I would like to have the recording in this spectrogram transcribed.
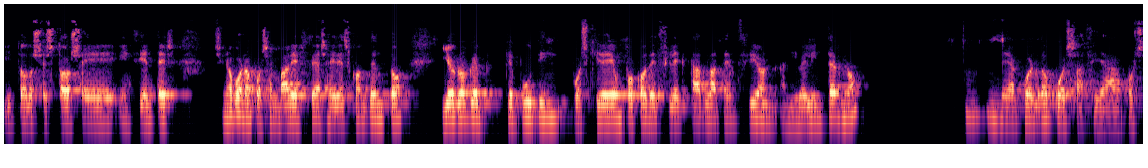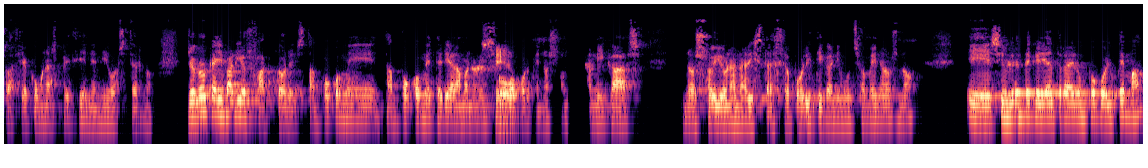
y todos estos eh, incidentes, sino bueno, pues en varias ciudades hay descontento. Y yo creo que, que Putin pues quiere un poco deflectar la atención a nivel interno de acuerdo pues hacia pues hacia como una especie de enemigo externo yo creo que hay varios factores tampoco me tampoco metería la mano en el fuego porque no son dinámicas no soy un analista de geopolítica ni mucho menos, ¿no? Eh, simplemente quería traer un poco el tema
